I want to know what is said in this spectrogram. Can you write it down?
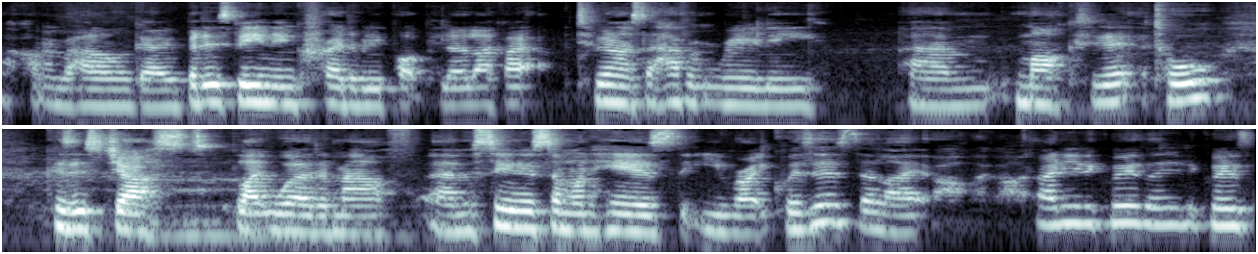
I can't remember how long ago, but it's been incredibly popular. Like I, to be honest, I haven't really um, marketed it at all because it's just like word of mouth. Um, as soon as someone hears that you write quizzes, they're like, "Oh my god, I need a quiz! I need a quiz!"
